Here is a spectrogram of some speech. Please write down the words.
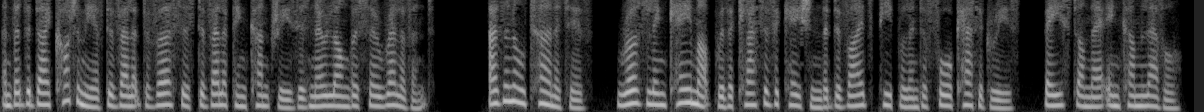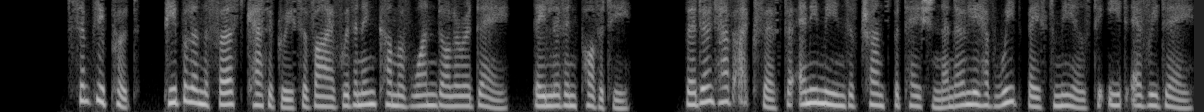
and that the dichotomy of developed versus developing countries is no longer so relevant. As an alternative, Rosling came up with a classification that divides people into four categories, based on their income level. Simply put, people in the first category survive with an income of $1 a day, they live in poverty. They don't have access to any means of transportation and only have wheat based meals to eat every day.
